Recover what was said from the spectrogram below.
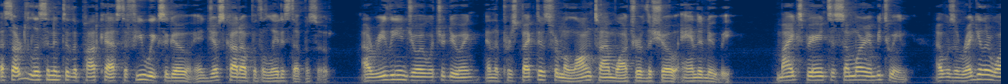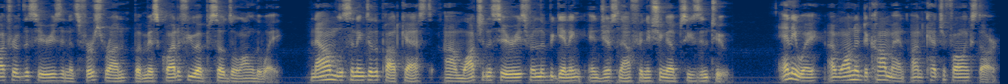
I started listening to the podcast a few weeks ago and just caught up with the latest episode. I really enjoy what you're doing and the perspectives from a long-time watcher of the show and a newbie. My experience is somewhere in between. I was a regular watcher of the series in its first run, but missed quite a few episodes along the way. Now I'm listening to the podcast, I'm watching the series from the beginning, and just now finishing up season 2. Anyway, I wanted to comment on Catch a Falling Star.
